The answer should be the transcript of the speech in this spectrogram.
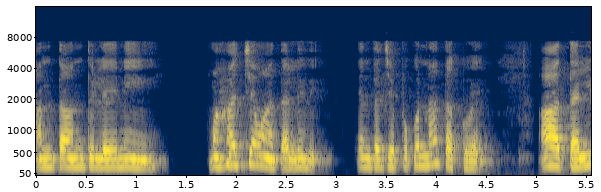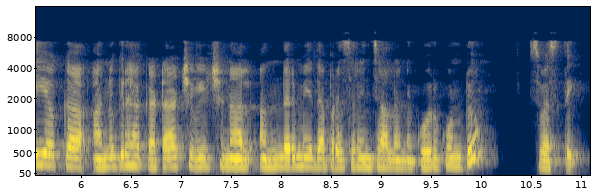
అంత అంతులేని మహత్యం ఆ తల్లిది. ఎంత చెప్పుకున్నా తక్కువే. ఆ తల్లి యొక్క అనుగ్రహ కటాక్ష వీక్షణాలు అందరి మీద ప్రసరించాలని కోరుకుంటూ స్వస్తి.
